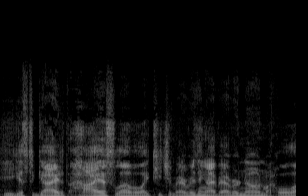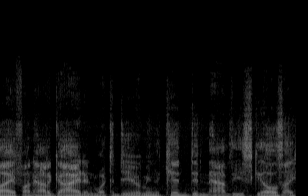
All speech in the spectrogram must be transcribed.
He gets to guide at the highest level. I teach him everything I've ever known my whole life on how to guide and what to do. I mean, the kid didn't have these skills. I,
